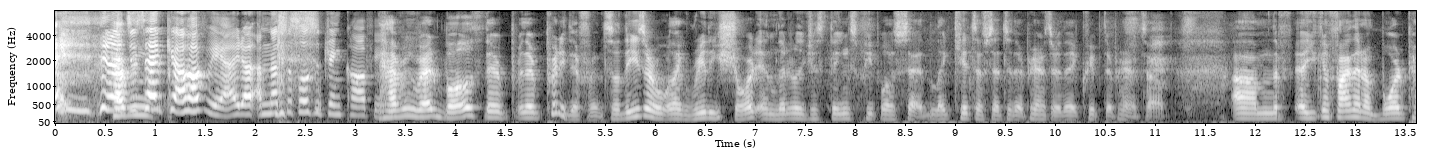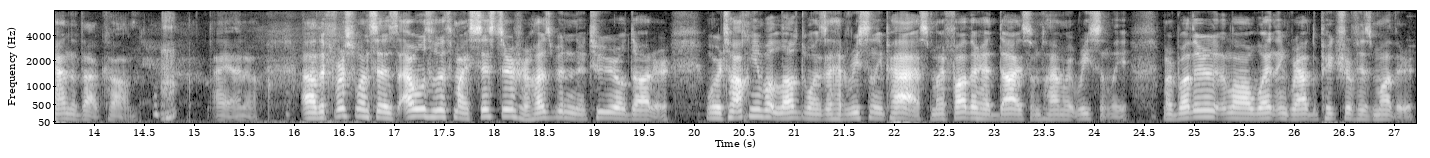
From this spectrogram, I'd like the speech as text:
I Having- just had coffee. I don't, I'm not supposed to drink coffee. having read both, they're they're pretty different. So these are like really short and literally just things people have said, like kids have said to their parents, or they creep their parents out. Um, the, uh, you can find that on boredpanda.com. I, I know. Uh, the first one says, I was with my sister, her husband, and their two year old daughter. We were talking about loved ones that had recently passed. My father had died sometime recently. My brother in law went and grabbed a picture of his mother,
